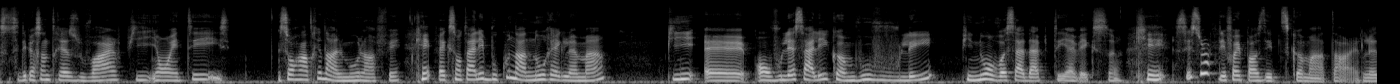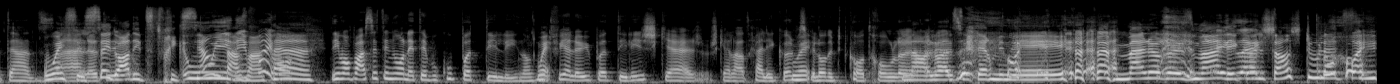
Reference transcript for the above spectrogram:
c'est des personnes très ouvertes, puis ils ont été, ils sont rentrés dans le moule en fait. OK. Fait qu'ils sont allés beaucoup dans nos règlements, puis euh, on vous laisse aller comme vous vous voulez. Puis nous, on va s'adapter avec ça. C'est sûr que des fois, ils passent des petits commentaires, le temps en disant... Oui, c'est ça. Il doit y avoir des petites frictions Oui, de temps des en fois, ils temps. Ils vont penser, nous, on était beaucoup pas de télé. Donc, Ouais. notre fille, elle a eu pas de télé jusqu'à jusqu'à l'entrée à l'école, Ouais. parce que là, on n'a plus de contrôle. Non, là, c'est terminé. Malheureusement, l'école change tout là-dessus. Ouais.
